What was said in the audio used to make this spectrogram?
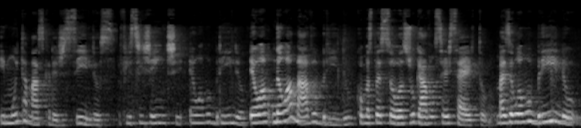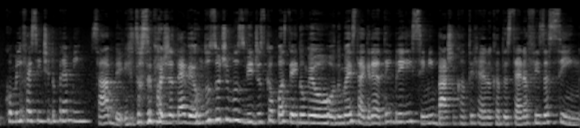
e muita máscara de cílios, eu falei assim, gente, eu amo brilho. Eu não amava o brilho como as pessoas julgavam ser certo, mas eu amo o brilho como ele faz sentido para mim, sabe? Então você pode até ver um dos últimos vídeos que eu postei no meu no meu Instagram, tem brilho em cima, embaixo, no canto interno, no canto externo, eu fiz assim,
